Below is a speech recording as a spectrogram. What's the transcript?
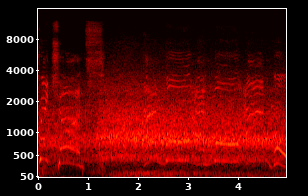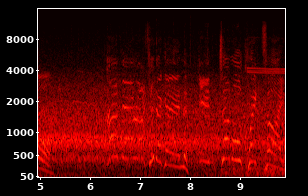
Great chance! And more and more and more. And they're at it again in double quick time.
